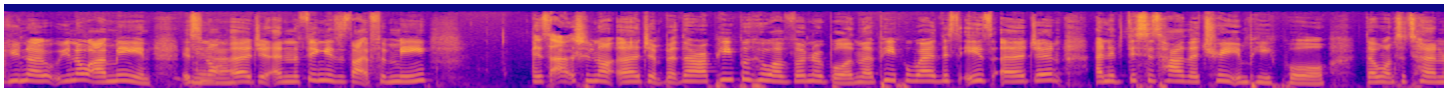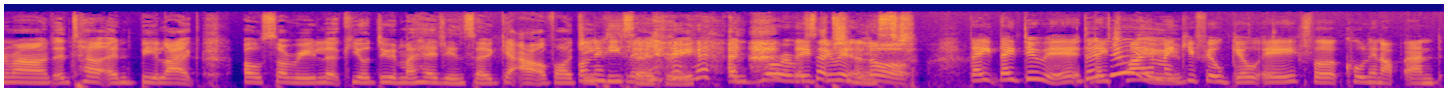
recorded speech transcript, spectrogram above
You know you know what i mean? It's not urgent. And the thing is is like for me it's actually not urgent, but there are people who are vulnerable, and there are people where this is urgent. And if this is how they're treating people, they want to turn around and tell and be like, "Oh, sorry, look, you're doing my head in, so get out of our GP Honestly. surgery." And you're a they do it a lot. They they do it. They They, try and make you feel guilty for calling up and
